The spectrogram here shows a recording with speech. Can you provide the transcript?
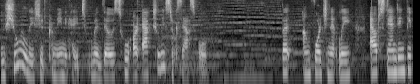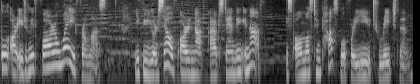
you surely should communicate with those who are actually successful. But unfortunately, outstanding people are usually far away from us. If you yourself are not outstanding enough, it's almost impossible for you to reach them.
